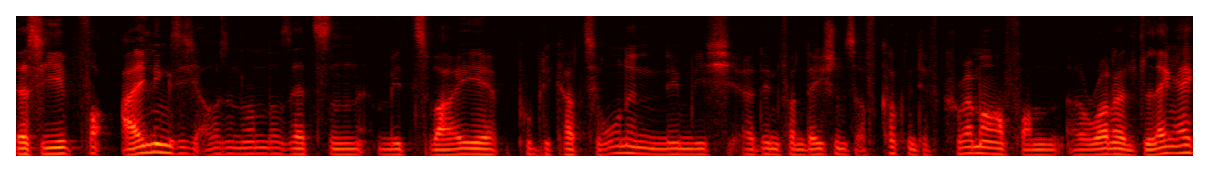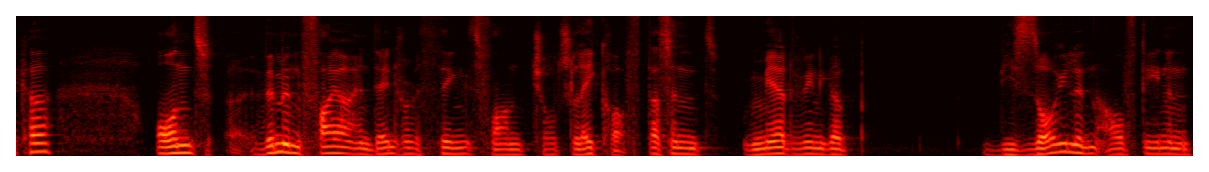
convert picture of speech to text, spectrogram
dass Sie vor allen Dingen sich auseinandersetzen mit zwei Publikationen, nämlich äh, den Foundations of Cognitive Grammar von äh, Ronald Langecker und äh, Women, Fire and Dangerous Things von George Lakoff. Das sind mehr oder weniger die Säulen, auf denen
